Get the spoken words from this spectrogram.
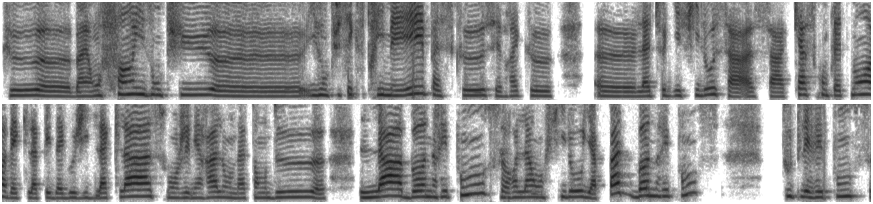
que ben, enfin ils ont pu, ils ont pu s'exprimer parce que c'est vrai que l'atelier philo, ça, ça, casse complètement avec la pédagogie de la classe, où en général on attend d'eux la bonne réponse. Or là, en philo, il n'y a pas de bonne réponse toutes les réponses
